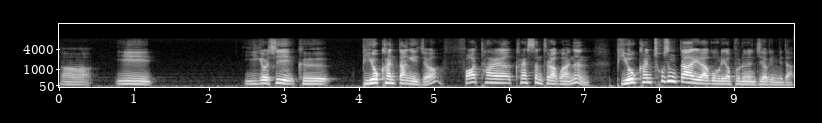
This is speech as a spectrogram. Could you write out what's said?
어, 이, 이것이 그 비옥한 땅이죠. Fertile Crescent라고 하는 비옥한 초승달이라고 우리가 부르는 지역입니다.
